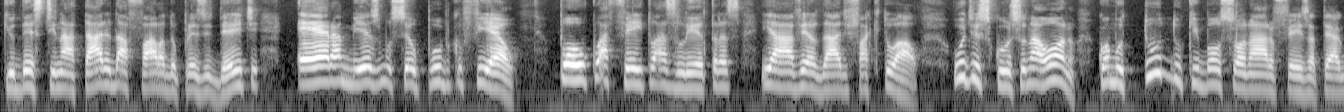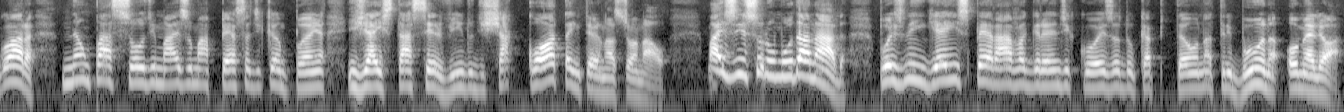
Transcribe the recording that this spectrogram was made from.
que o destinatário da fala do presidente era mesmo seu público fiel, pouco afeito às letras e à verdade factual. O discurso na ONU, como tudo que Bolsonaro fez até agora, não passou de mais uma peça de campanha e já está servindo de chacota internacional. Mas isso não muda nada, pois ninguém esperava grande coisa do capitão na tribuna, ou melhor,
